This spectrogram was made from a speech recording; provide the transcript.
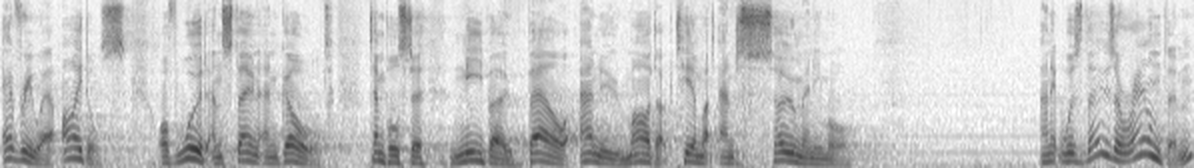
everywhere idols of wood and stone and gold, temples to Nebo, Bel, Anu, Marduk, Tiamat, and so many more. And it was those around them,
